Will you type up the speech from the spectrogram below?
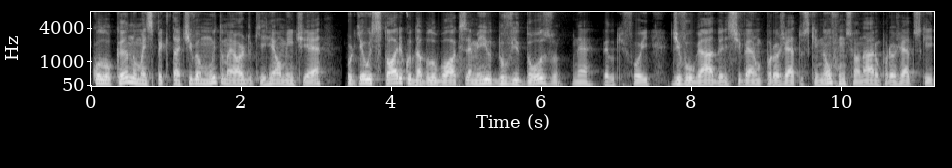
colocando uma expectativa muito maior do que realmente é porque o histórico da Blue Box é meio duvidoso, né? Pelo que foi divulgado, eles tiveram projetos que não funcionaram, projetos que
